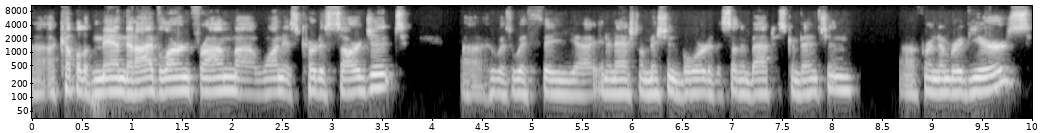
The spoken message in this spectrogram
A couple of men that I've learned from one is Curtis Sergeant, uh, who was with the uh, International Mission Board of the Southern Baptist Convention uh, for a number of years.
